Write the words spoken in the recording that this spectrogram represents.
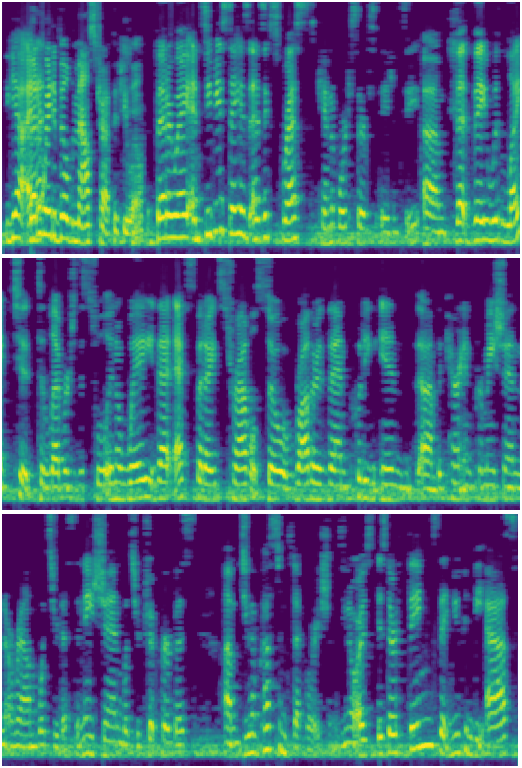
Yeah, better way to build a mousetrap, if you will. better way. And CBSA has, has expressed, Canada Border Services Agency, um, that they would like to, to leverage this tool in a way that expedites travel. So rather than putting in um, the current information around what's your destination, what's your trip purpose, um, do you have customs declarations? You know, is, is there things that you can be asked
